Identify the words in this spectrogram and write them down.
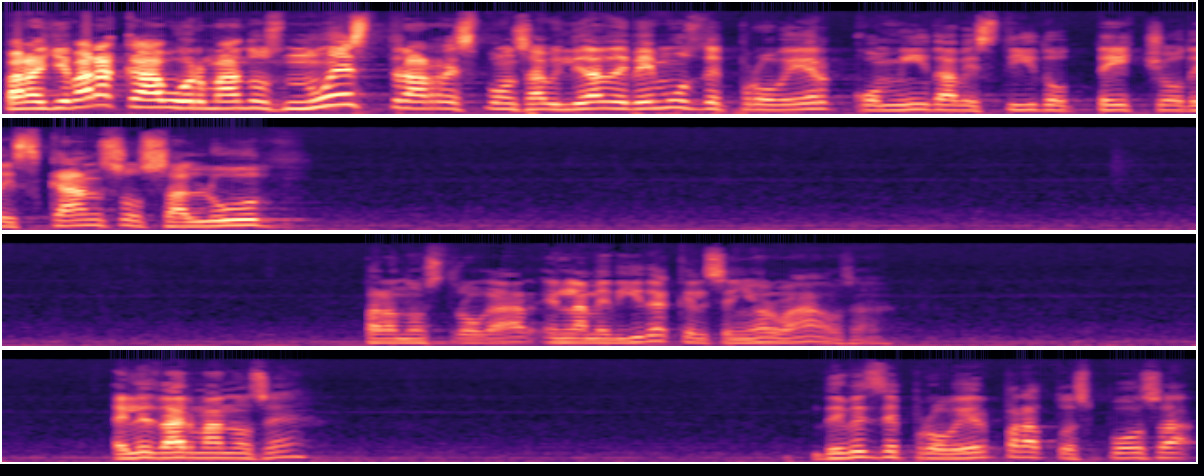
Para llevar a cabo, hermanos, nuestra responsabilidad debemos de proveer comida, vestido, techo, descanso, salud. Para nuestro hogar, en la medida que el Señor va, o sea. Él les da, hermanos, ¿eh? debes de proveer para tu esposa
